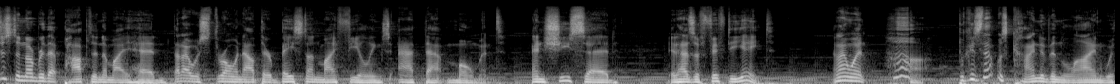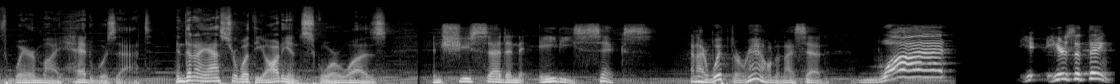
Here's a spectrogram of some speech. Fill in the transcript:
Just a number that popped into my head that I was throwing out there based on my feelings at that moment. And she said, it has a 58. And I went, huh, because that was kind of in line with where my head was at. And then I asked her what the audience score was, and she said an 86. And I whipped around and I said, What? Here's the thing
